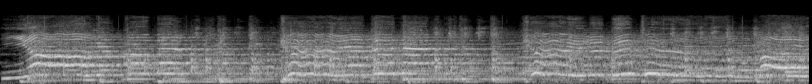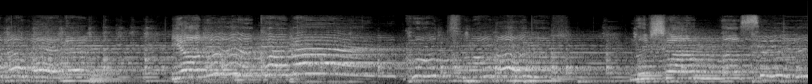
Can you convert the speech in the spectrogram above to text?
Yanık Ömer köye döner Köylü bütün bayram eder Yanık Ömer kutlanır Nişanlısı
